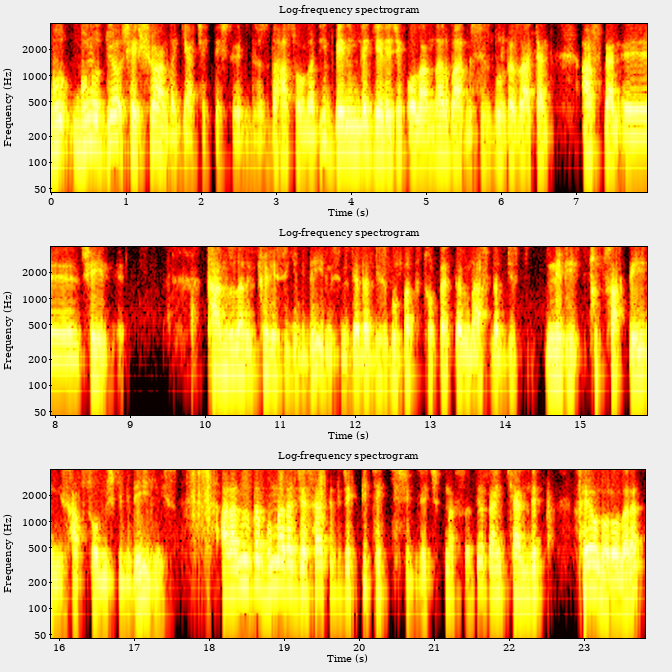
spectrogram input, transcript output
Bu bunu diyor şey şu anda gerçekleştirebiliriz. Daha sonra değil. Benimle gelecek olanlar var mı? Siz burada zaten aslen e, şeyin e, tanrıların kölesi gibi değil misiniz? Ya da biz bu batı topraklarında aslında biz nevi tutsak değil miyiz? Hapsolmuş gibi değil miyiz? Aranızda bunlara cesaret edecek bir tek kişi bile çıkmazsa diyor ben kendim Feanor olarak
